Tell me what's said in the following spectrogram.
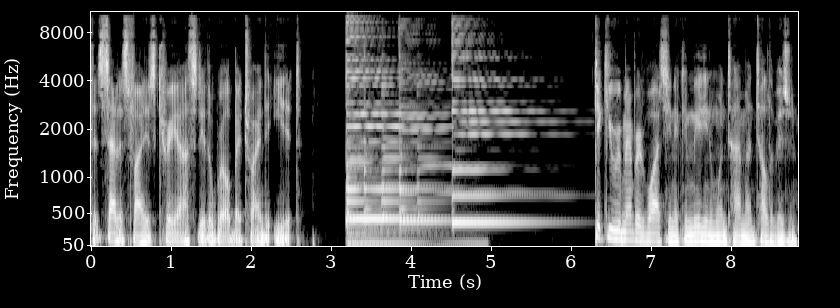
that satisfied his curiosity of the world by trying to eat it. Dickie remembered watching a comedian one time on television.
